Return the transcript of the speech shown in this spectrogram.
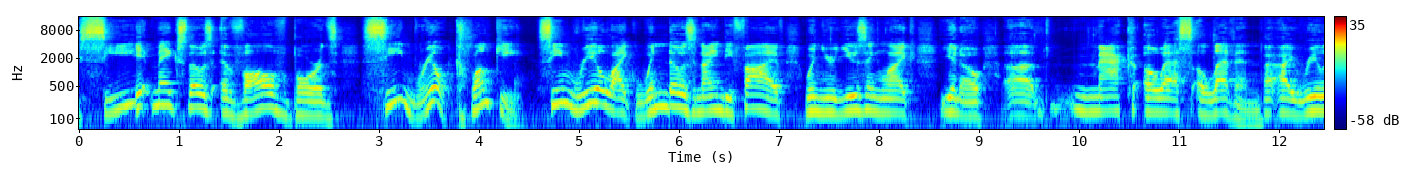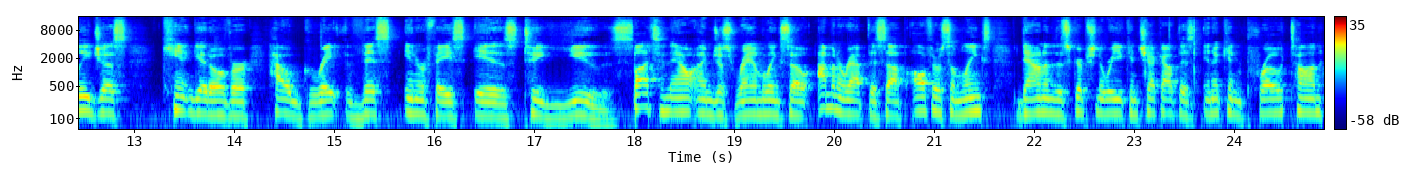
250C, it makes those Evolv boards seem real clunky seem real like Windows 95 when you're using like, you know, uh, Mac OS 11. I, I really just can't get over how great this interface is to use. But now I'm just rambling, so I'm gonna wrap this up. I'll throw some links down in the description to where you can check out this Innokin Proton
